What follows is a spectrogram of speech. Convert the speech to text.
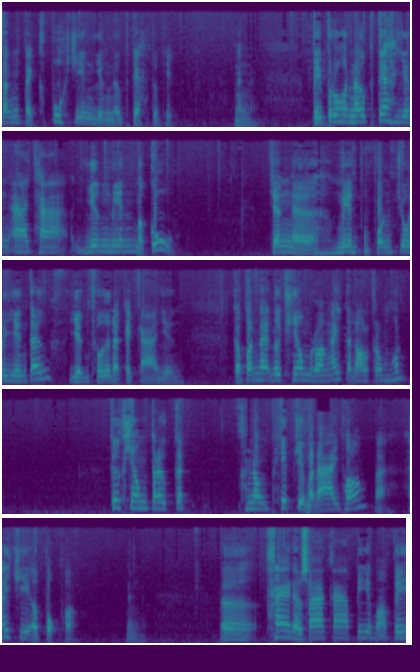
សឹងតែខ្ពស់ជាងយើងនៅផ្ទះទៅទៀតហ្នឹងពីព្រោះនៅផ្ទះយើងអាចថាយើងមានមកគូអញ្ចឹងមានប្រពន្ធជួយយើងទៅយើងធ្វើតែកិច្ចការយើងក៏ប៉ុន្តែដូចខ្ញុំរាល់ថ្ងៃទៅដល់ក្រុមហ៊ុនគឺខ្ញុំត្រូវគិតក្នុងភាពជាម្ដាយផងបាទហើយជាឪពុកផងហ្នឹងអឺថែរក្សាការពារមកពេល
